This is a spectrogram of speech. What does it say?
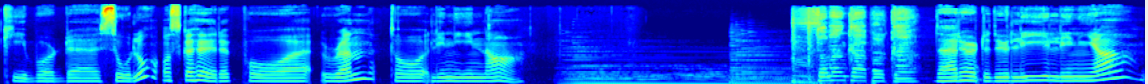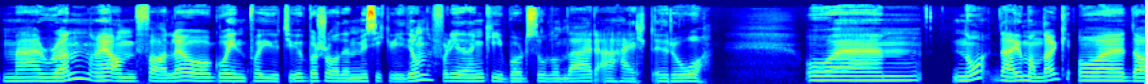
keyboard-solo, og skal høre på Run av Linina. Der hørte du Li Linja med Run, og jeg anbefaler å gå inn på YouTube og se den musikkvideoen, fordi den keyboard-soloen der er helt rå. Og eh, nå, det er jo mandag, og da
